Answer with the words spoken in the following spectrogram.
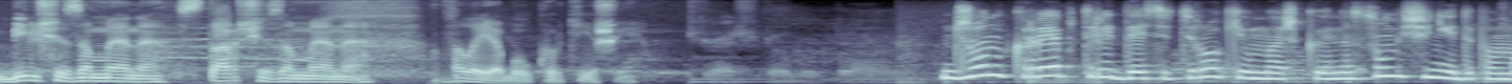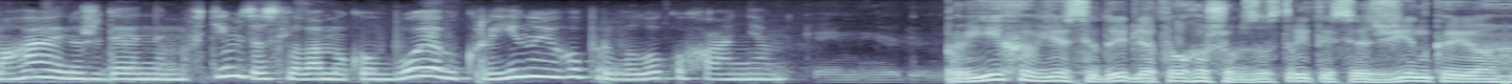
більші за мене, старші за мене, але я був крутіший. Джон Крептрі 10 років мешкає на Сумщині і допомагає нужденним. Втім, за словами ковбоя, в Україну його привело кохання. Приїхав я сюди для того, щоб зустрітися з жінкою,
